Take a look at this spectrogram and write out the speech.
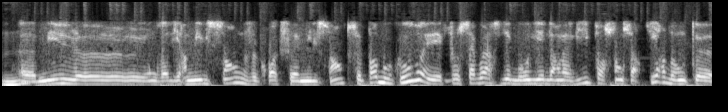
euh, 1000, euh, on va dire 1100, je crois que je suis à 1100. C'est pas beaucoup et il faut savoir se débrouiller dans la vie pour s'en sortir. Donc euh,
